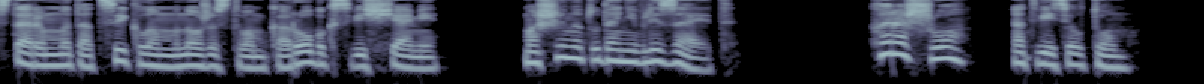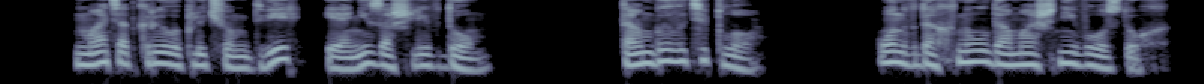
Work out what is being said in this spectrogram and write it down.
старым мотоциклом, множеством коробок с вещами. Машина туда не влезает. «Хорошо», — ответил Том. Мать открыла ключом дверь, и они зашли в дом. Там было тепло. Он вдохнул домашний воздух.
